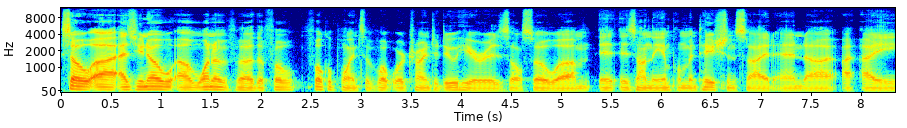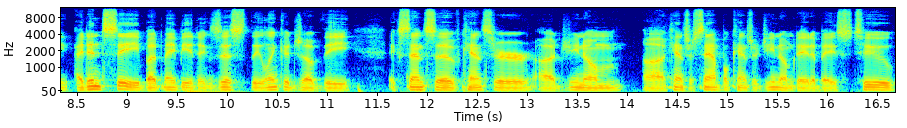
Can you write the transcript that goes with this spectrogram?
so, uh, as you know, uh, one of uh, the fo- focal points of what we're trying to do here is also um, is on the implementation side, and I, I I didn't see, but maybe it exists, the linkage of the extensive cancer uh, genome, uh, cancer sample, cancer genome database to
